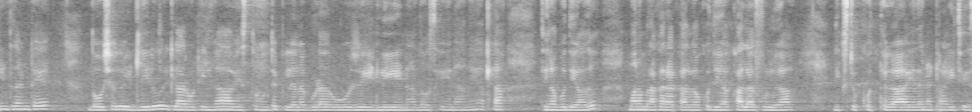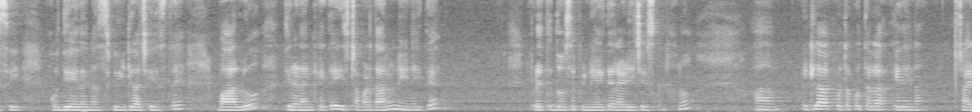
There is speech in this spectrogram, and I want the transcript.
ఏంటిదంటే దోశలు ఇడ్లీలు ఇట్లా రొటీన్గా వేస్తూ ఉంటే పిల్లలకు కూడా రోజు ఇడ్లీ అయినా దోశ అయినా అని అట్లా తినబుద్ధి కాదు. మనం రకరకాలుగా కొద్దిగా కలర్ఫుల్గా నెక్స్ట్ కొత్తగా ఏదైనా ట్రై చేసి కొద్దిగా ఏదైనా స్వీట్గా చేస్తే వాళ్ళు తినడానికైతే ఇష్టపడతారు. నేనైతే ఇప్పుడైతే దోశ పిండి అయితే రెడీ చేసుకున్నాను. ఇట్లా కొత్త కొత్తగా ఏదైనా ట్రై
